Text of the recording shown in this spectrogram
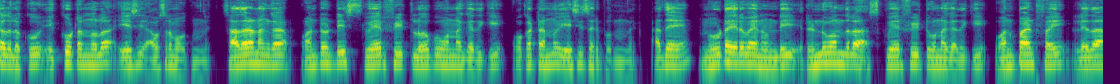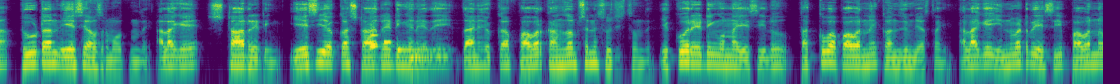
గదులకు ఎక్కువ టన్నుల ఏసీ అవసరం అవుతుంది సాధారణంగా వన్ ట్వంటీ స్క్వేర్ ఫీట్ లోపు ఉన్న గదికి ఒక టన్ను ఏసీ సరిపోతుంది. అదే నూట ఇరవై నుండి రెండు వందల స్క్వేర్ ఫీట్ ఉన్న గదికి వన్ పాయింట్ ఫైవ్ లేదా టూ టన్ ఏసీ అవసరం అవుతుంది అలాగే స్టార్ రేటింగ్. ఏసీ యొక్క స్టార్ రేటింగ్ అనేది దాని యొక్క పవర్ కన్సంప్షన్ని సూచిస్తుంది. ఎక్కువ రేటింగ్ ఉన్న ఏసీలు తక్కువ పవర్ని కన్జ్యూమ్ చేస్తాయి. అలాగే ఇన్వర్టర్ ఏసీ పవర్ను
